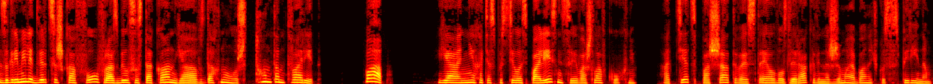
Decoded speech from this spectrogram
Загремели дверцы шкафов, разбился стакан, я вздохнула. Что он там творит? «Пап!» Я нехотя спустилась по лестнице и вошла в кухню. Отец, пошатываясь, стоял возле раковины, сжимая баночку с аспирином.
